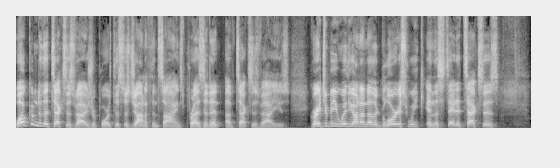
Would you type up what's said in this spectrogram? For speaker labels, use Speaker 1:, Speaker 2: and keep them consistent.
Speaker 1: Welcome to the Texas Values Report. This is Jonathan Saenz, president of Texas Values. Great to be with you on another glorious week in the state of Texas.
